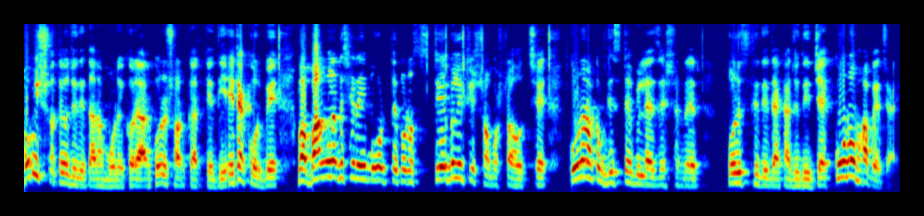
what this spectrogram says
ভবিষ্যতেও যদি তারা মনে করে আর কোনো সরকারকে দিয়ে এটা করবে বা বাংলাদেশের এই মুহূর্তে কোনো স্টেবিলিটির সমস্যা হচ্ছে, কোন রকম ডিস্টেবিলাইজেশনের পরিস্থিতি দেখা যদি যায়, কোনোভাবে যায়,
